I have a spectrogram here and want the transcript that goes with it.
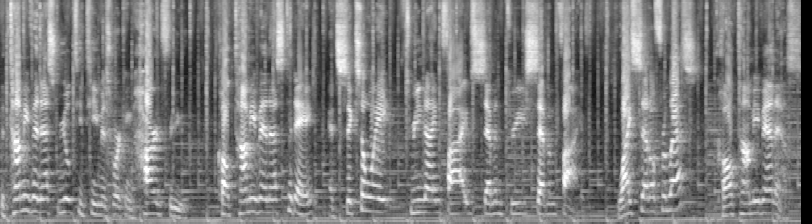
The Tommy Van Ness Realty team is working hard for you. Call Tommy Van Ness today at 608 395 7375. Why settle for less? Call Tommy Van Ness.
